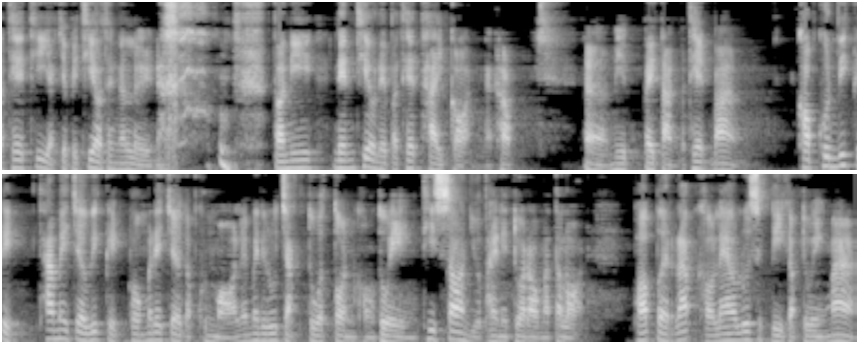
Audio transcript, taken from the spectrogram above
ประเทศที่อยากจะไปเที่ยวทั้งนั้นเลยนะ ตอนนี้เน้นเที่ยวในประเทศไทยก่อนนะครับมีไปต่างประเทศบ้าง ขอบคุณวิกฤต ถ้าไม่เจอวิกฤตคงไม่ได้เจอกับคุณหมอ และไม่ได้รู้จักตัวตนของตัวเองที่ซ่อนอยู่ภายในตัวเรามาตลอด พอเปิดรับเขาแล้วรู้สึกดีกับตัวเองมาก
